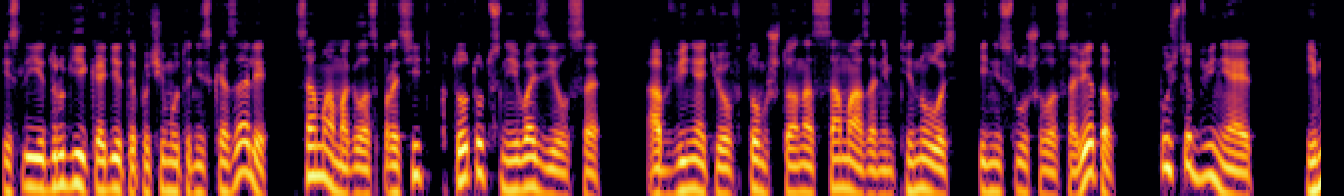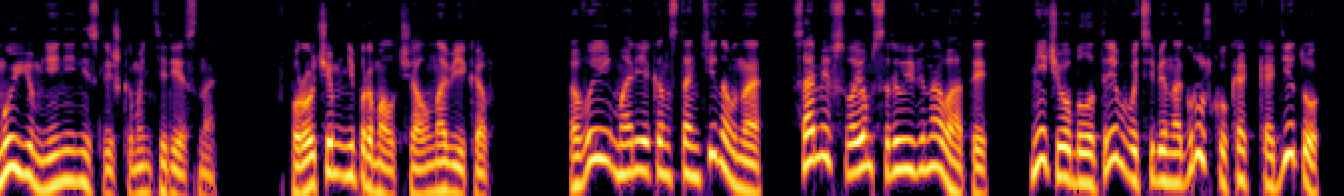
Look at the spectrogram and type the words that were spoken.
Если ей другие кадеты почему-то не сказали, сама могла спросить, кто тут с ней возился. Обвинять его в том, что она сама за ним тянулась и не слушала советов, пусть обвиняет. Ему ее мнение не слишком интересно. Впрочем, не промолчал Новиков. «Вы, Мария Константиновна, сами в своем срыве виноваты. Нечего было требовать себе нагрузку как кадету,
